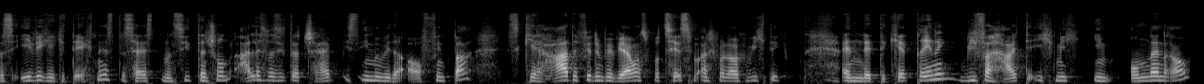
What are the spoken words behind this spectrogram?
das ewige Gedächtnis. Das heißt, man sieht dann schon, alles, was ich dort schreibe, ist immer wieder auffindbar. Ist gerade für den Bewerbungsprozess manchmal auch wichtig. Ein Etikett-Training. Wie verhalte ich mich im Online-Raum?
